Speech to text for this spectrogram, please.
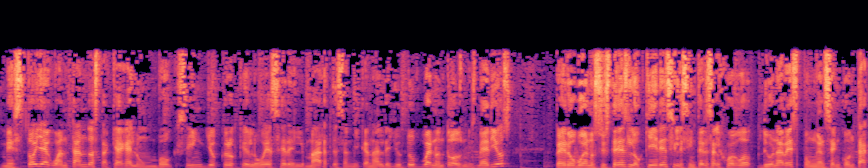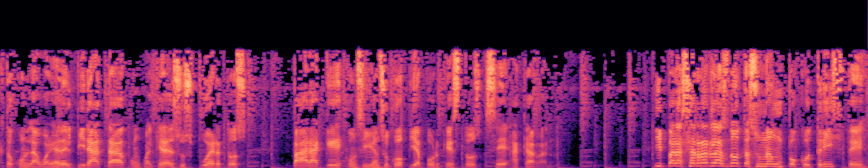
me estoy aguantando hasta que haga el unboxing. Yo creo que lo voy a hacer el martes en mi canal de YouTube, bueno, en todos mis medios. Pero bueno, si ustedes lo quieren, si les interesa el juego, de una vez pónganse en contacto con la Guardia del Pirata, con cualquiera de sus puertos, para que consigan su copia porque estos se acaban. Y para cerrar las notas, una un poco triste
